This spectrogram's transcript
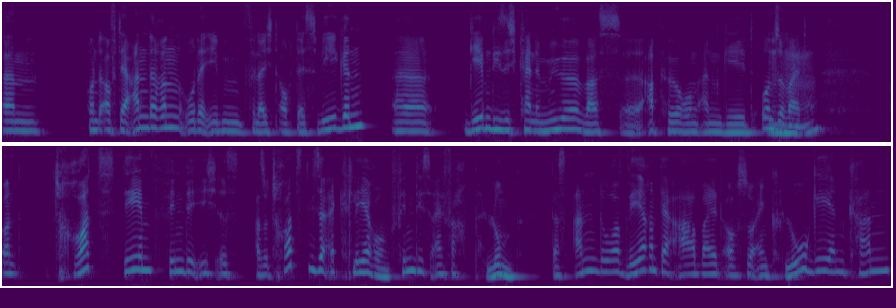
Ähm, und auf der anderen oder eben vielleicht auch deswegen äh, geben die sich keine Mühe, was äh, Abhörung angeht und so Mhm. weiter. Und trotzdem finde ich es, also trotz dieser Erklärung, finde ich es einfach plump, dass Andor während der Arbeit auf so ein Klo gehen kann,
